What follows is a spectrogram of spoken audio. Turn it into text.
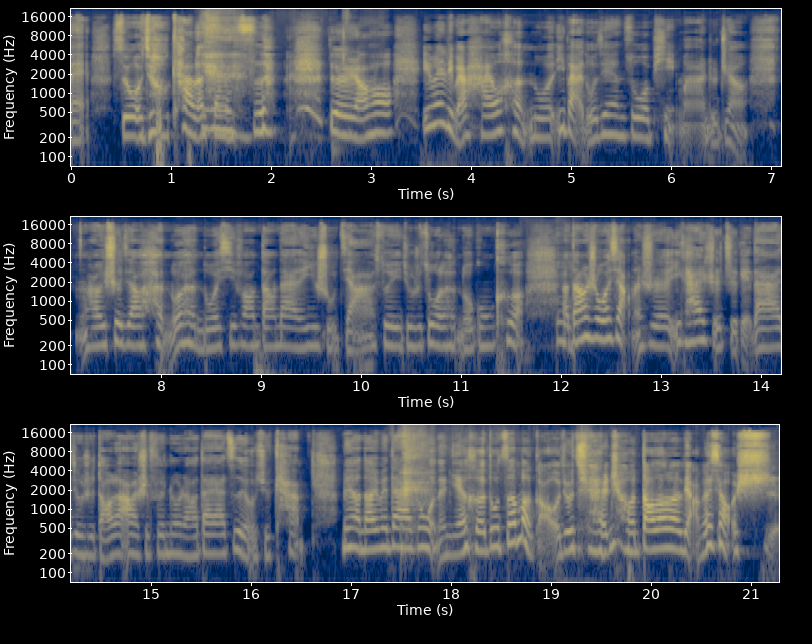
备，所以我就 看了三 次。对，然后因为里边还有很多一百多件作品嘛，就这样，然后涉及到很多很多西方当代的艺术家，所以就是做了很多功课。啊，当时我想的是一开始只给大家就是导览二十分钟，然后大家自由去看，没想到因为大家跟我的粘合度这么高，我就全程叨叨了两个小时。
